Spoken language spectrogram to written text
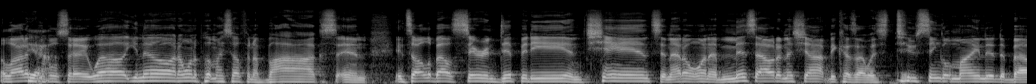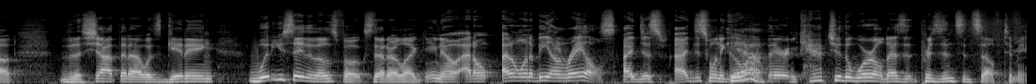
A lot of yeah. people say, well, you know, I don't want to put myself in a box and it's all about serendipity and chance and I don't want to miss out on a shot because I was too single-minded about the shot that I was getting. What do you say to those folks that are like, you know, I don't I don't want to be on rails. I just I just want to go yeah. out there and capture the world as it presents itself to me.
